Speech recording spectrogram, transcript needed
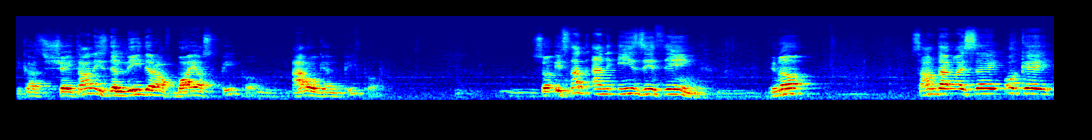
Because Shaitan is the leader of biased people, arrogant people. So it's not an easy thing. You know, sometimes I say, okay,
